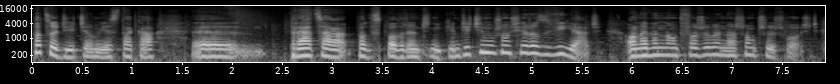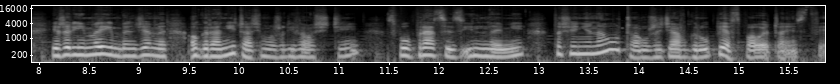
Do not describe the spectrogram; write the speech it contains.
Po co dzieciom jest taka e, praca pod, z podręcznikiem? Dzieci muszą się rozwijać. One będą tworzyły naszą przyszłość. Jeżeli my im będziemy ograniczać możliwości współpracy z innymi, to się nie nauczą życia w grupie, w społeczeństwie.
